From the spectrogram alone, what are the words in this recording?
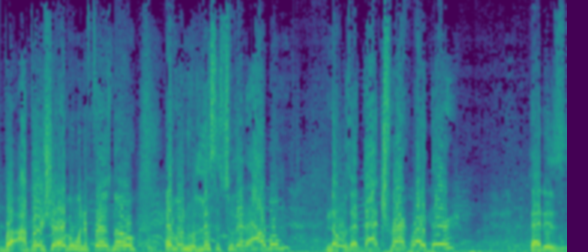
bro. I'm pretty sure everyone in Fresno, everyone who listens to that album, knows that that track right there, that is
